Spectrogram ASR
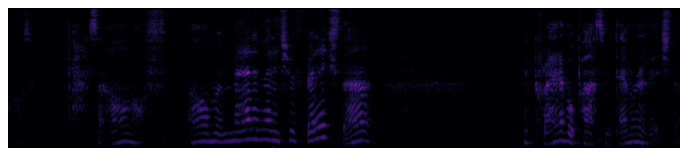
Oh, it's a pass and a half. Oh, McMenamin should have finished that. Incredible pass from Demirovic, though.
